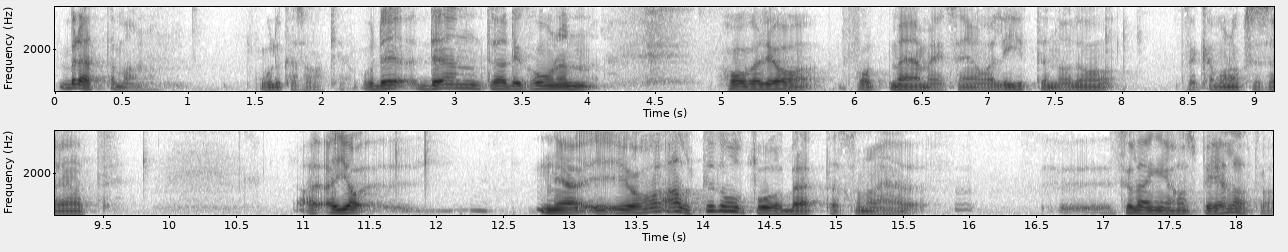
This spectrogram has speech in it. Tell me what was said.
berättar man olika saker. Och det, den traditionen har väl jag fått med mig sedan jag var liten. Och då så kan man också säga att Ja, jag, jag, jag har alltid hållit på att berätta sådana här eh, så länge jag har spelat. Va?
